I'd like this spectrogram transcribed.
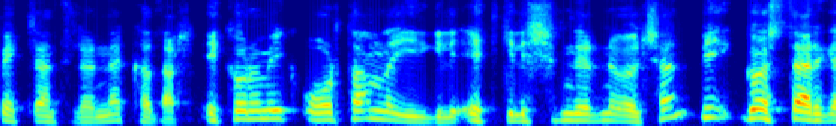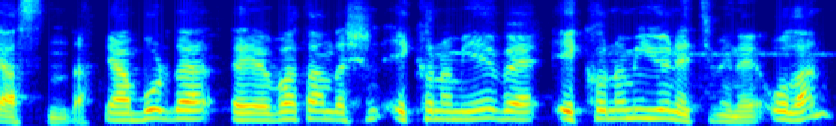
beklentilerine kadar ekonomik ortamla ilgili etkileşimlerini ölçen bir gösterge aslında. Yani burada e, vatandaşın ekonomiye ve ekonomi yönetimine olan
